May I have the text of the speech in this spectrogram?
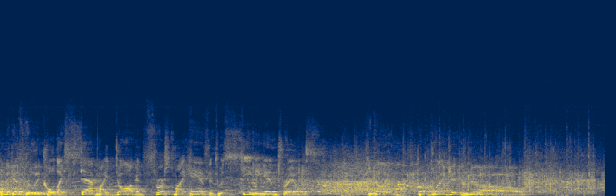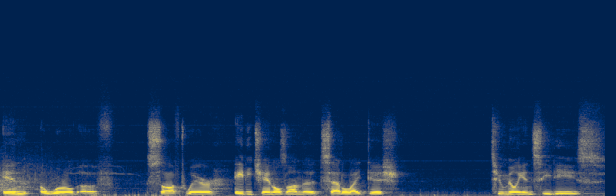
When it gets really cold, I stab my dog and thrust my hands into his steaming entrails. You're like, but blanket? No. In a world of software, 80 channels on the satellite dish, 2 million CDs,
